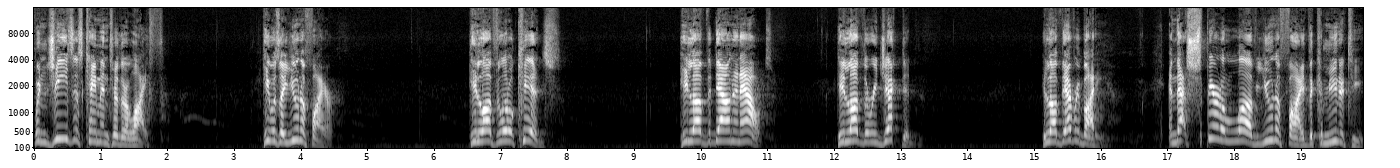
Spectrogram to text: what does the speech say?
When Jesus came into their life, he was a unifier. He loved little kids. He loved the down and out. He loved the rejected. He loved everybody. And that spirit of love unified the community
